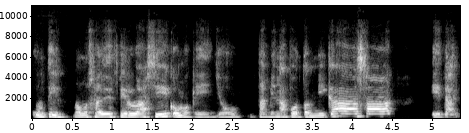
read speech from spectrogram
útil, vamos a decirlo así, como que yo también aporto en mi casa y tal.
